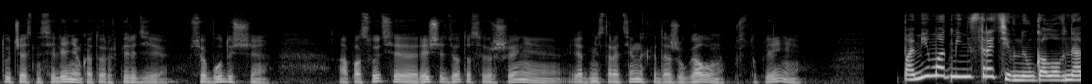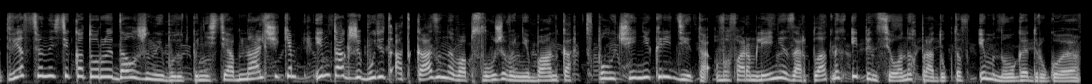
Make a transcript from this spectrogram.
ту часть населения, у которой впереди все будущее, а по сути речь идет о совершении и административных, и даже уголовных преступлений, Помимо административной уголовной ответственности, которую должны будут понести обнальщики, им также будет отказано в обслуживании банка, в получении кредита, в оформлении зарплатных и пенсионных продуктов и многое другое.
